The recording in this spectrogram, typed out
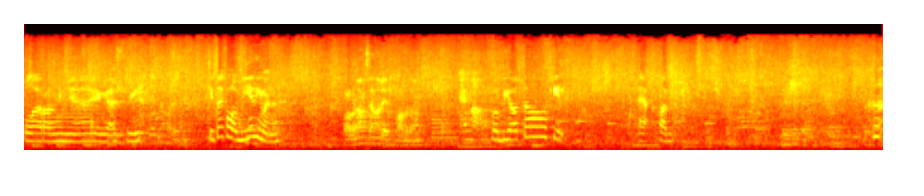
lorongnya ya enggak sih? Kita ke lobbynya di mana? Kalau berenang sana deh, kalau berenang. Lobby hotel kiri. Ayo, lobby. Hah?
